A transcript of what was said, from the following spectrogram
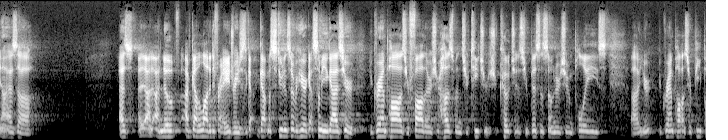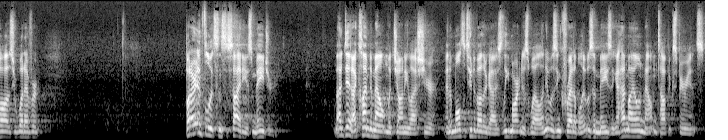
You know, as uh, as I, I, know I've got a lot of different age ranges. Got, got my students over here. Got some of you guys, your, your grandpas, your fathers, your husbands, your teachers, your coaches, your business owners, your employees, uh, your, your grandpas, your peepaws, your whatever. But our influence in society is major. I did. I climbed a mountain with Johnny last year and a multitude of other guys, Lee Martin as well, and it was incredible. It was amazing. I had my own mountaintop experience.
